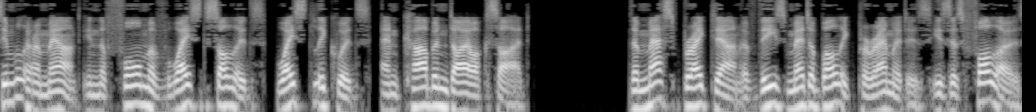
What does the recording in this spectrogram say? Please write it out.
similar amount in the form of waste solids, waste liquids, and carbon dioxide. The mass breakdown of these metabolic parameters is as follows:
